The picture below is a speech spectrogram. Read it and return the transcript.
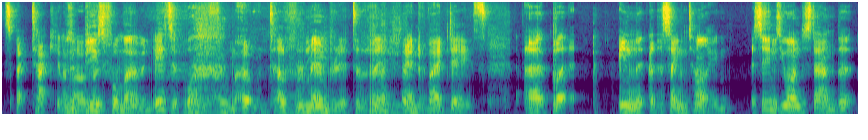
spectacular. It was a beautiful moment. It's a wonderful moment. I'll remember it to the end of my days. Uh, but in the, at the same time, as soon as you understand that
